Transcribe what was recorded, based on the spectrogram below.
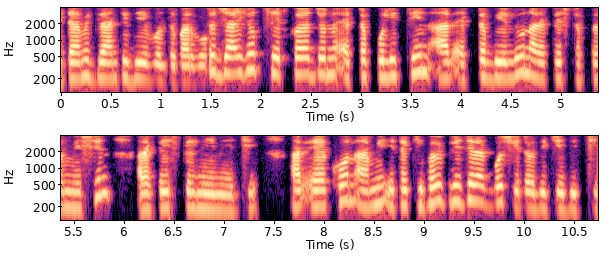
এটা আমি গ্যারান্টি দিয়ে বলতে পারব। তো যাই হোক সেট করার জন্য একটা পলিথিন আর একটা বেলুন আর একটা স্টাপলার মেশিন আর একটা স্কেল নিয়ে নিয়েছি। আর এখন আমি এটা কীভাবে ফ্রিজে রাখব সেটাও দেখিয়ে দিচ্ছি।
